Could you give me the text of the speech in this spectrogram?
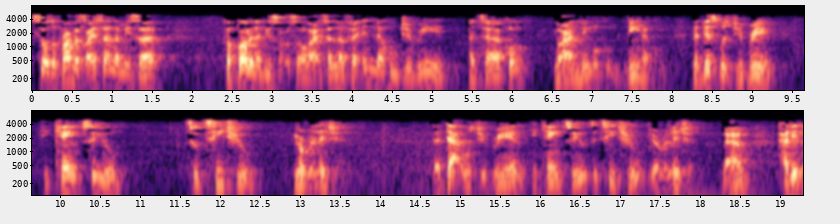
so the Prophet ﷺ, he said, فقال النبي صلى الله عليه وسلم فإنه جبريل أتاكم يعلمكم دينكم that this was Jibril he came to you to teach you your religion that that was Jibril he came to you to teach you your religion now hadith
